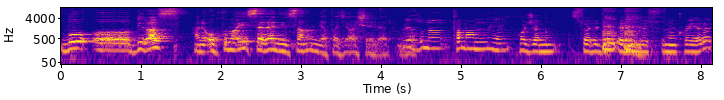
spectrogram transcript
bu o, biraz hani okumayı seven insanın yapacağı şeyler. bunlar. Ve bunu tamamlayayım hocamın söylediklerinin üstüne koyarak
